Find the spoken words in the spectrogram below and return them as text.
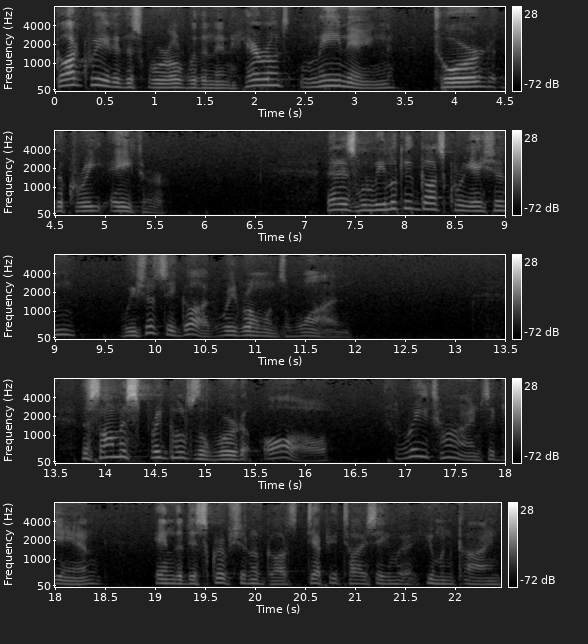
God created this world with an inherent leaning toward the Creator. That is, when we look at God's creation, we should see God. Read Romans 1. The psalmist sprinkles the word all three times again in the description of God's deputizing humankind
